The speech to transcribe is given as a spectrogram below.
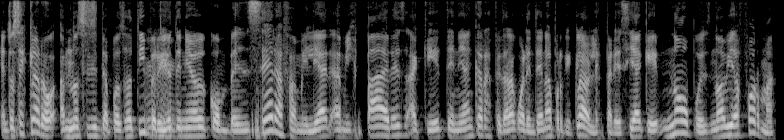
Entonces, claro, no sé si te pasó a ti, pero yo he tenido que convencer a familiar, a mis padres, a que tenían que respetar la cuarentena porque, claro, les parecía que no, pues no había forma,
